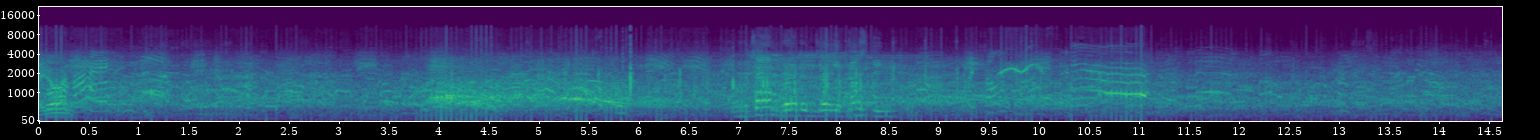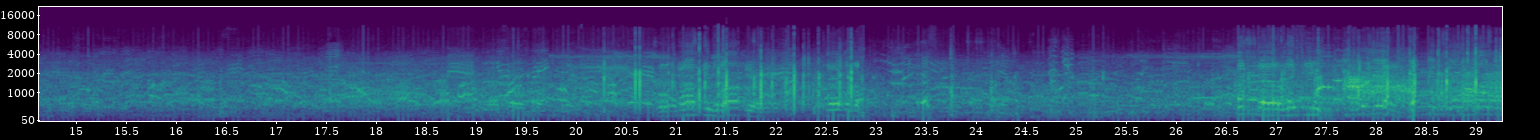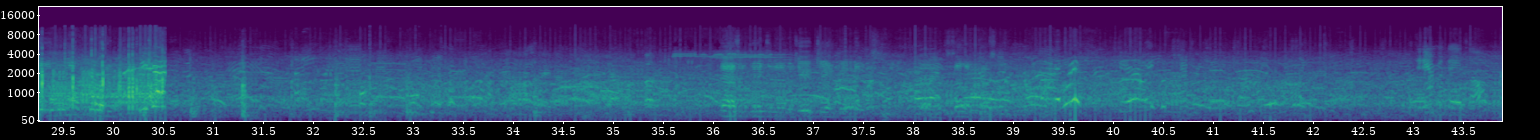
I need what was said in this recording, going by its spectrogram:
You doing? Hi. Number 10, Brandon Zelichowski. Zelichowski, the ball carrier. Touchdown, Lakeview. Again, Brandon Zelichowski, the ball carrier. Pass complete to number two, Jake Gibbons. Zelichowski. Zelichowski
